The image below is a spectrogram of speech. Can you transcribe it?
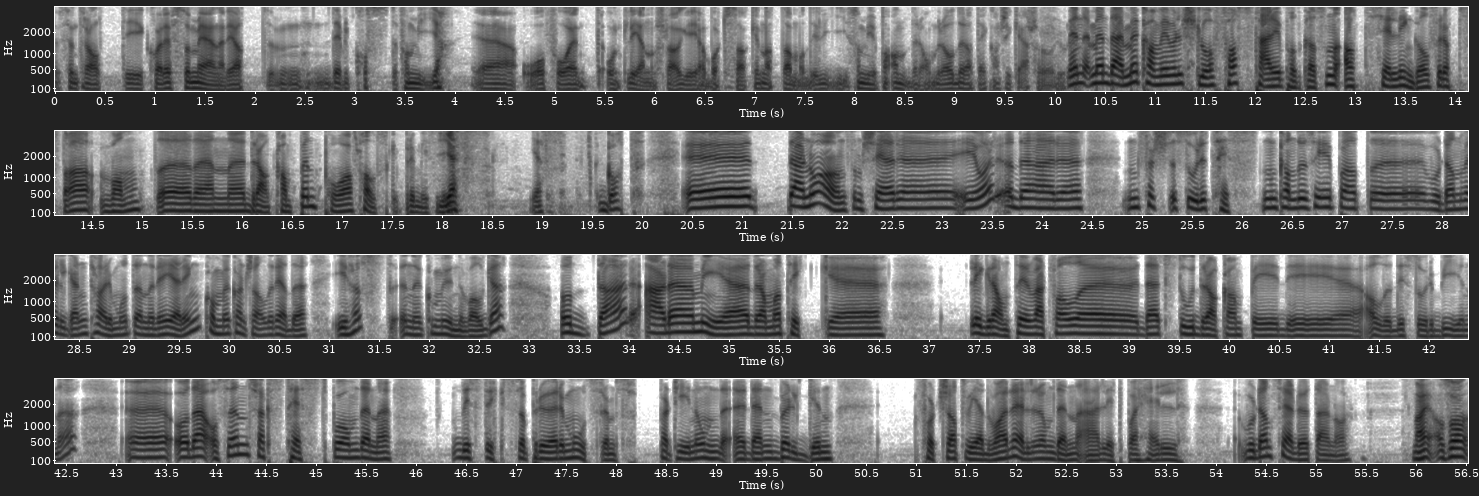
sentralt i KrF så mener de at um, det vil koste for mye å få et ordentlig gjennomslag i abortsaken. At da må de gi så mye på andre områder at det kanskje ikke er så lurt. Men, men dermed kan vi vel slå fast her i podkasten at Kjell Ingolf Ropstad vant uh, den uh, dragkampen på falske premisser. Yes! Yes. Godt. Uh, det er noe annet som skjer i år. Det er den første store testen, kan du si, på at hvordan velgeren tar imot denne regjeringen, kommer kanskje allerede i høst, under kommunevalget. Og der er det mye dramatikk eh, ligger an til. I hvert fall eh, det er stor dragkamp i de, alle de store byene. Eh, og det er også en slags test på om denne distriktsopprøret, motstrømspartiene, om den bølgen fortsatt vedvarer, eller om den er litt på hell. Hvordan ser det ut der nå? Nei, altså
